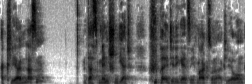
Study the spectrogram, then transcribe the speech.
erklären lassen, dass Menschen, die halt Hyperintelligenz, ich mag so eine Erklärung,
